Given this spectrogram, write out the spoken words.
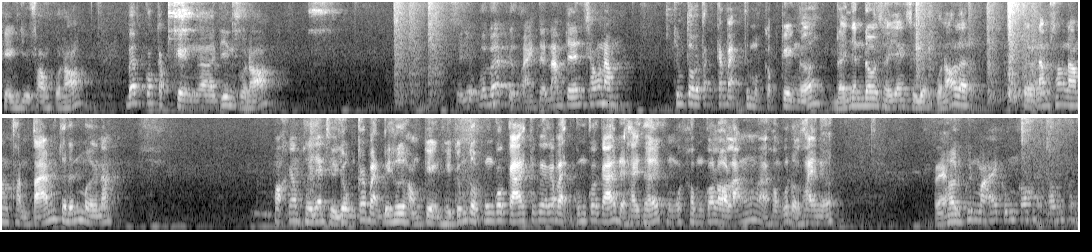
kiềng dự phòng của nó. Bếp có cặp kiềng ờ, zin của nó. Sử dụng với bếp được khoảng từ 5 cho đến 6 năm. Chúng tôi tặng các bạn thêm một cặp kiềng nữa để nhân đôi thời gian sử dụng của nó lên. Từ 5 6 năm thành 8 cho đến 10 năm. Hoặc trong thời gian sử dụng, các bạn bị hư hỏng kiềng thì chúng tôi cũng có cái, chúng các bạn cũng có cái để thay thế, không có không có lo lắng mà không có đồ thay nữa. Rẻ hơn khuyến mãi cũng có hệ thống phân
